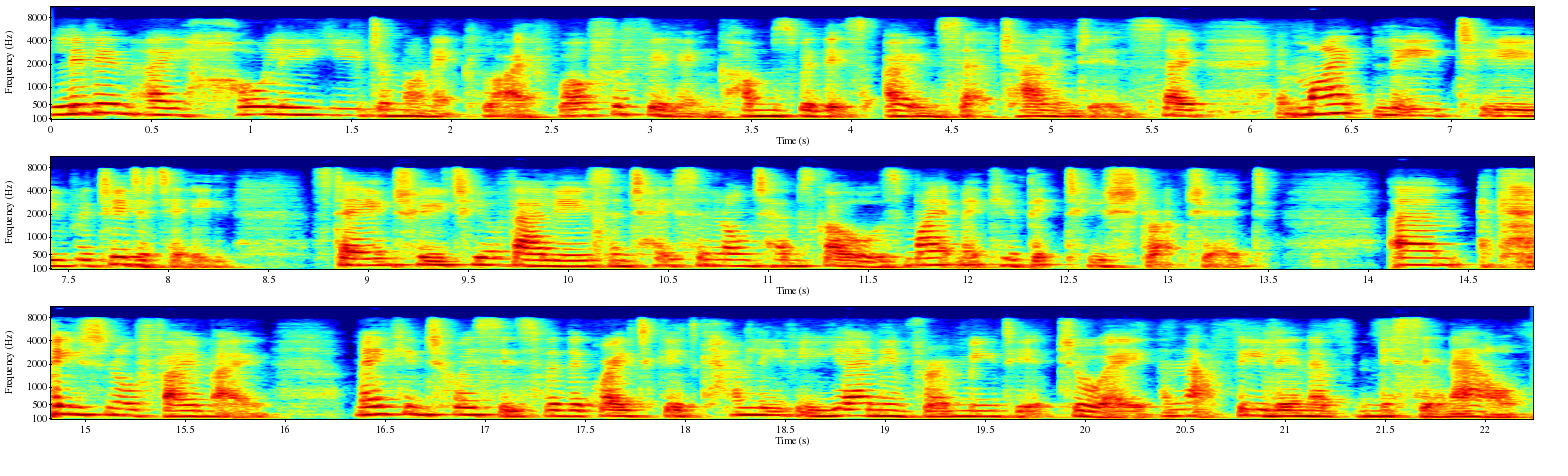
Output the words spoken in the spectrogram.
living a wholly eudaimonic life while fulfilling comes with its own set of challenges. So it might lead to rigidity. Staying true to your values and chasing long term goals might make you a bit too structured. Um, occasional FOMO. Making choices for the greater good can leave you yearning for immediate joy and that feeling of missing out.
